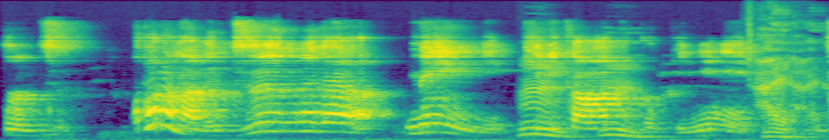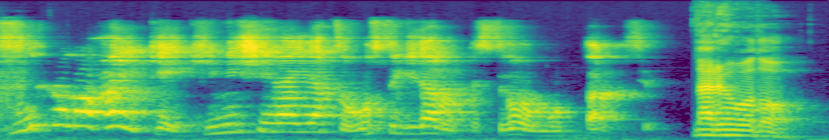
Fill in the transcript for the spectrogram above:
そのコロナでズームがメインに切り替わったときに、ズームの背景気にしないやつ多すぎだろってすごい思ったんですよ。なるほど。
